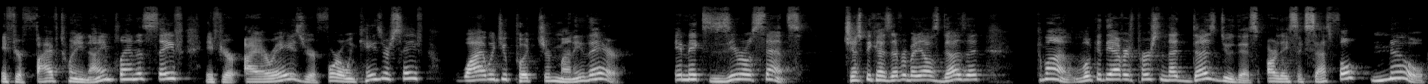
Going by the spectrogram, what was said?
if your 529 plan is safe, if your IRAs, your 401ks are safe, why would you put your money there? It makes zero sense. Just because everybody else does it, come on, look at the average person that does do this. Are they successful? No.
